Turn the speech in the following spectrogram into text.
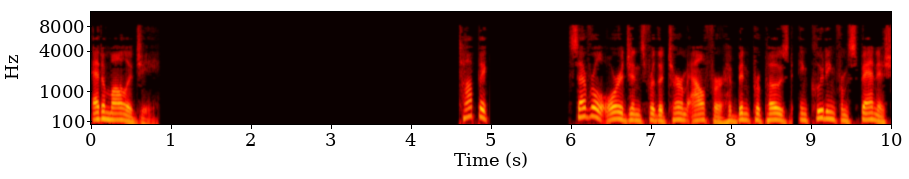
Etymology Several origins for the term alfer have been proposed, including from Spanish,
